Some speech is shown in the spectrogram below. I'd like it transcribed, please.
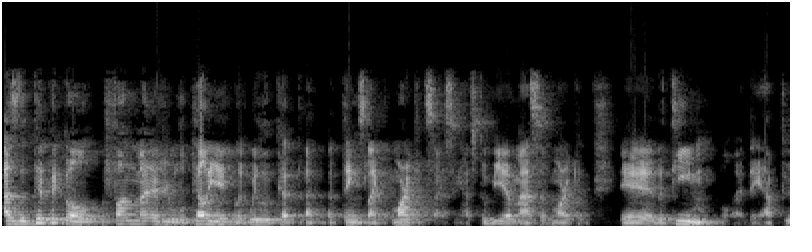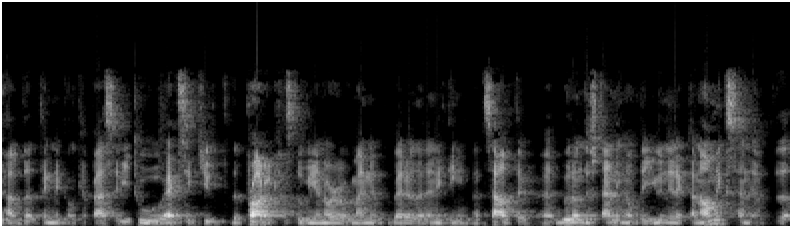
As the typical fund manager will tell you, like we look at, at, at things like market size. It has to be a massive market. Uh, the team, they have to have the technical capacity to execute. The product has to be an order of magnitude better than anything that's out there. A good understanding of the unit economics and if the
